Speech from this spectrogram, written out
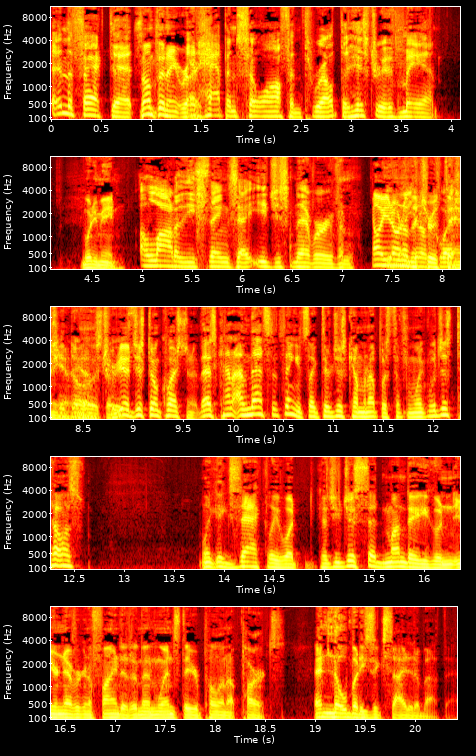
And the fact that Something ain't right. it happens so often throughout the history of man. What do you mean? A lot of these things that you just never even. Oh, you, don't know the truth, to question, don't Yeah, know the that's true. truth. Yeah, just don't question it. That's kind of, and that's the thing. It's like they're just coming up with stuff. I'm like, well, just tell us, like exactly what, because you just said Monday you, you're never going to find it, and then Wednesday you're pulling up parts, and nobody's excited about that.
